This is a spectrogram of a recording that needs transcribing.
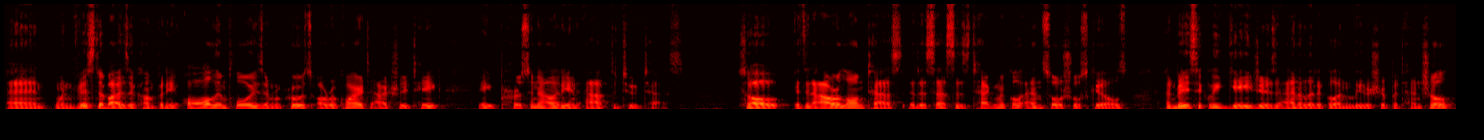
And when Vista buys a company, all employees and recruits are required to actually take a personality and aptitude test. So it's an hour long test. It assesses technical and social skills and basically gauges analytical and leadership potential.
